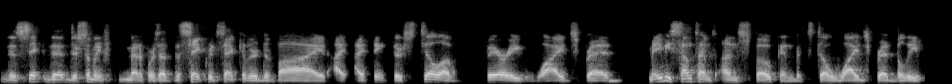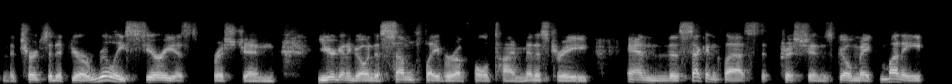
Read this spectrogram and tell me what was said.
The, the, there's so many metaphors that the sacred secular divide. I, I think there's still a very widespread, maybe sometimes unspoken, but still widespread belief in the church that if you're a really serious Christian, you're going to go into some flavor of full time ministry. And the second class Christians go make money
